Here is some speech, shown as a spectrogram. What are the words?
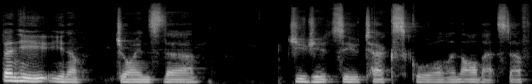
then he, you know, joins the jujutsu tech school and all that stuff.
